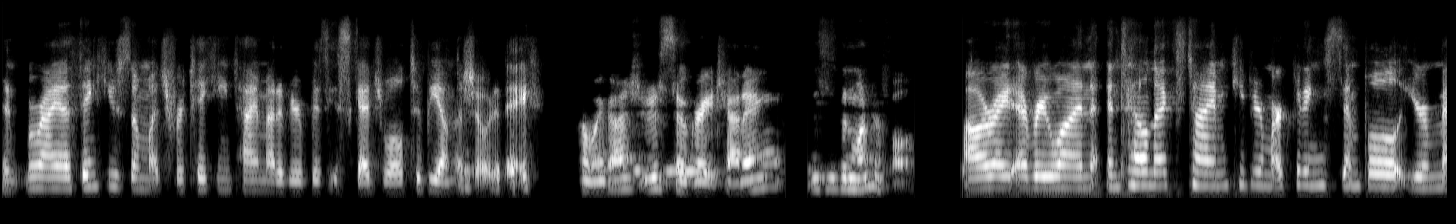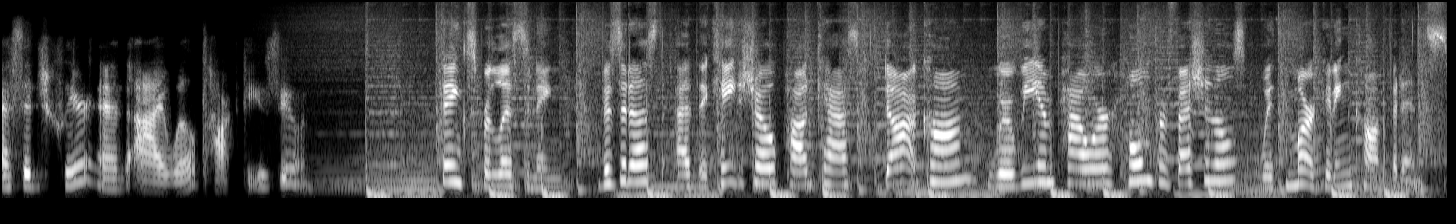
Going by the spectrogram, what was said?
and mariah thank you so much for taking time out of your busy schedule to be on the show today oh my gosh it was so great chatting this has been wonderful all right everyone until next time keep your marketing simple your message clear and i will talk to you soon Thanks for listening. Visit us at thekateshowpodcast.com where we empower home professionals with marketing confidence.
